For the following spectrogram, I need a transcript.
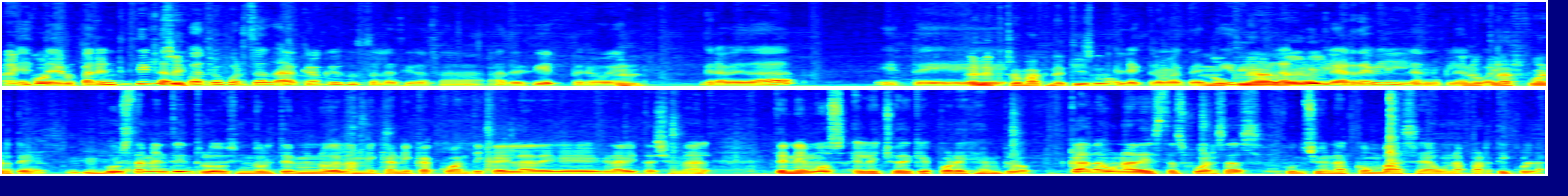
Hay Este, cuatro. paréntesis, las Sí. cuatro fuerzas, ah, creo que justo las ibas a, a decir, pero es Mm. gravedad, este Electromagnetismo electromagnetismo, nuclear la débil nuclear débil y la nuclear, nuclear fuerte. Justamente introduciendo el término de la mecánica cuántica y la de gravitacional, tenemos el hecho de que, por ejemplo, cada una de estas fuerzas funciona con base a una partícula.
